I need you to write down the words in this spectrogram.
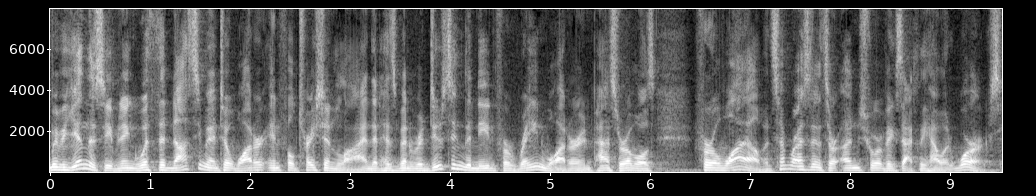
We begin this evening with the Nacimiento water infiltration line that has been reducing the need for rainwater in Paso Robles for a while, but some residents are unsure of exactly how it works.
